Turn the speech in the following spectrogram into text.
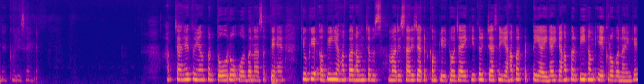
नेक वाली साइड। आप चाहे तो यहाँ पर दो रो और बना सकते हैं, क्योंकि अभी यहाँ पर हम जब हमारी सारी जैकेट कंप्लीट हो जाएगी तो जैसे यहाँ पर पट्टी आई है, यहाँ पर भी हम एक रो बनाएँगे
